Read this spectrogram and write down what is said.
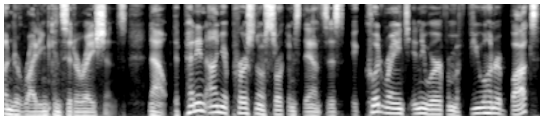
underwriting considerations. Now, depending on your personal circumstances, it could range anywhere from a few hundred bucks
